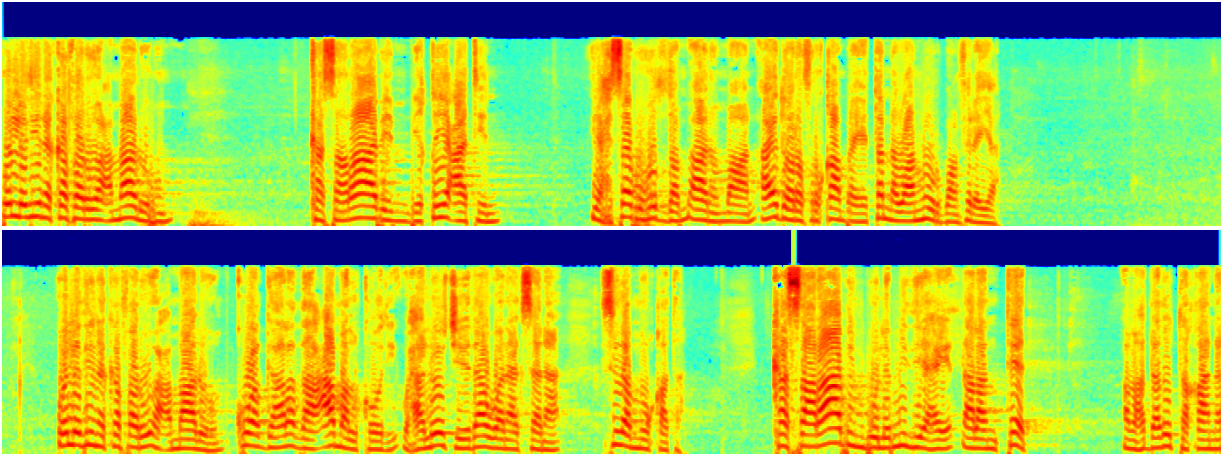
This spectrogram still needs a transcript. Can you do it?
Wاladiina kafaruu acmaaluhum kasaraabin biqiicatin yaxsabuhu dam'aanu maan. Aayadda hore furqaan bay ahayd. Tanna waa nuur baan filayaa. Wاladiina kafaruu acmaaluhum. Kuwa gaaladaa camalkoodii waxaa loo jeedaa wanaagsanaa sida muuqata. Ka saraabin buu la mid yahay dhalanteed ama haddaad u taqaana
